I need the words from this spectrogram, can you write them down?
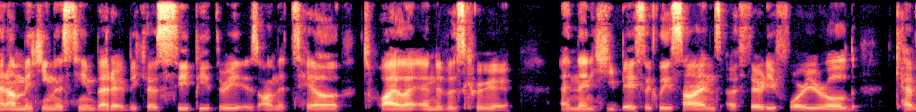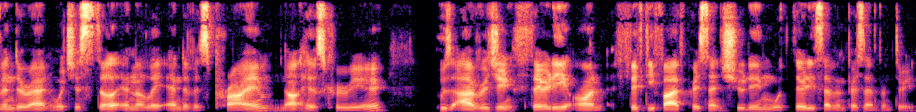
and I'm making this team better because CP3 is on the tail twilight end of his career. And then he basically signs a 34 year old Kevin Durant, which is still in the late end of his prime, not his career, who's averaging 30 on 55% shooting with 37% from three.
